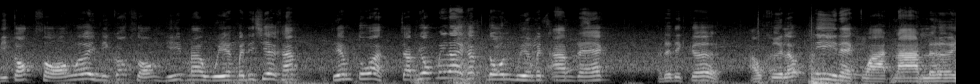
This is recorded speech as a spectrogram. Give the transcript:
มีก๊อกสองเว้ยมีก๊อกสองฮีทมาเวียงไปที่เชือกครับ เตรียมตัวจับยกไม่ได้ครับ โดนเวียงเป็นอาร์มแร็กเดนเกอร์เอาคืนแล้วนี่แน่กวาดลานเลย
